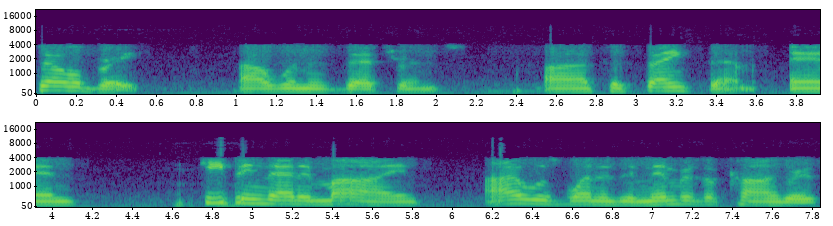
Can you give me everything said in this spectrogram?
celebrate our women's veterans, uh, to thank them. And keeping that in mind, I was one of the members of Congress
